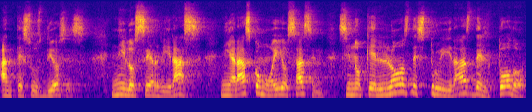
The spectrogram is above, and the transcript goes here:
ante sus dioses, ni los servirás, ni harás como ellos hacen, sino que los destruirás del todo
